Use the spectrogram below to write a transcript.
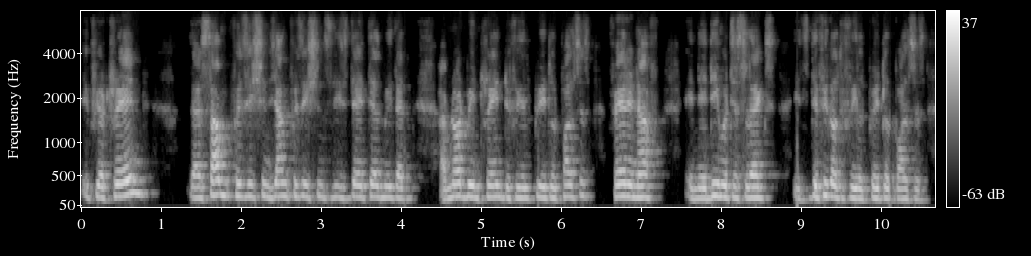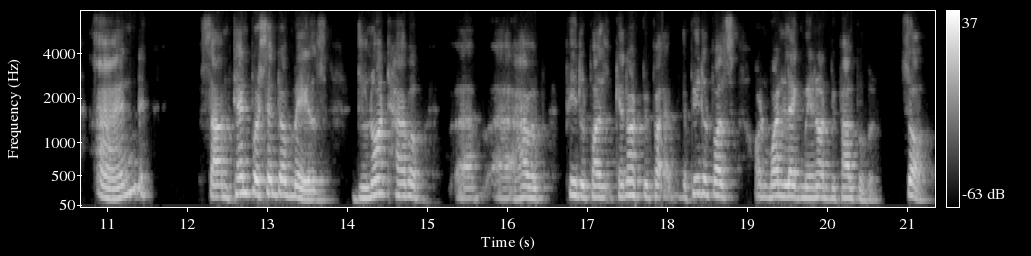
if you're trained there are some physicians, young physicians these days tell me that I've not been trained to feel pedal pulses. Fair enough. In edematous legs, it's difficult to feel pedal pulses. And some 10% of males do not have a uh, uh, have a pedal pulse, cannot be, the pedal pulse on one leg may not be palpable. So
